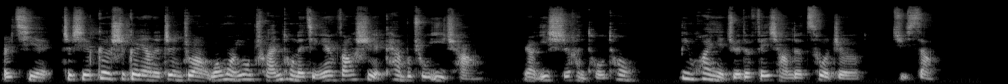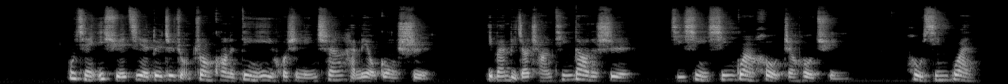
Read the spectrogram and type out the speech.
而且这些各式各样的症状，往往用传统的检验方式也看不出异常，让医师很头痛，病患也觉得非常的挫折、沮丧。目前医学界对这种状况的定义或是名称还没有共识，一般比较常听到的是急性新冠后症候群、后新冠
